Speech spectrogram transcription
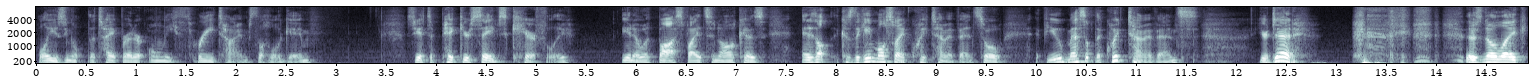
while using the typewriter only 3 times the whole game. So you have to pick your saves carefully, you know, with boss fights and all, because because the game also had quick time events. So if you mess up the quick time events, you're dead. There's no like,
